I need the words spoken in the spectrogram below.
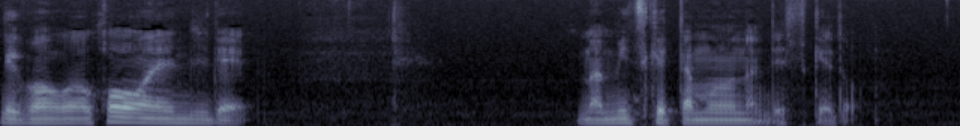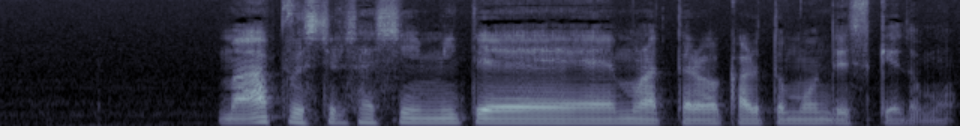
でこの高円寺で、まあ、見つけたものなんですけど。まあアップしてる写真見てもらったら分かると思うんですけども。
